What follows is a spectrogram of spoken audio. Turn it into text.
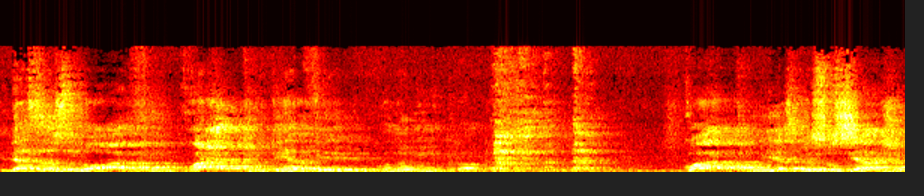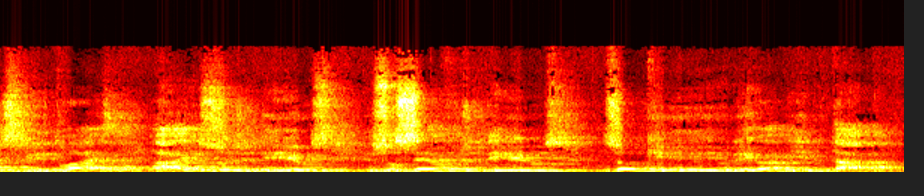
E dessas nove, quatro tem a ver com o domínio próprio. Quatro, e as pessoas se acham espirituais, ah, eu sou de Deus, eu sou servo de Deus, não sei o que, eu leio a Bíblia, tá.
